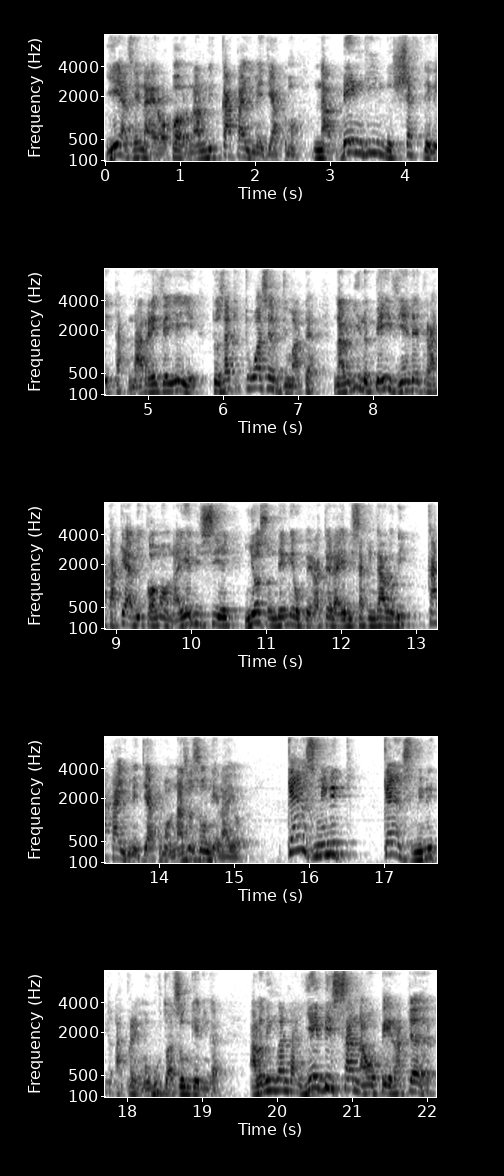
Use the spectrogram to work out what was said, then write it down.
Ye azali na aéroport nalobi kata immédiatement. Nabengi le chef de l'état na réveillé ye. Tozalaki 3 heures du matin nalobi le pays vient d'être attaqué abi comment nayebisi ye. Nyonso ndenge opérateur ayebisaki ngai alobi kata immédiatement. Nazozongela yo. 15 minutes 15 minutes après mobutu azongeli ngai alobi ngwanda yebisa na opérateur.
